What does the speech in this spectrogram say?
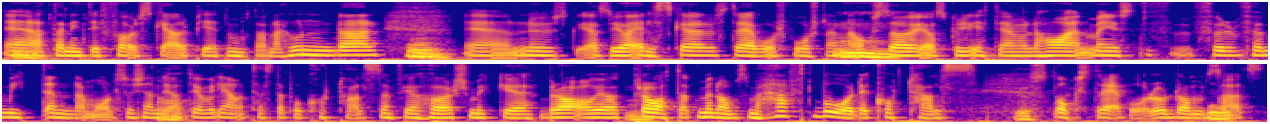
Eh, att den inte är för skarp gentemot andra hundar. Mm. Eh, nu, alltså jag älskar strävårdsforstarna Mm. också. Jag skulle jättegärna vilja ha en. Men just för, för mitt ändamål så kände jag Ja. att jag vill gärna testa på på korthalsen för jag hör så mycket bra och jag har pratat med de som har haft både korthals och strävhår och de sa att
